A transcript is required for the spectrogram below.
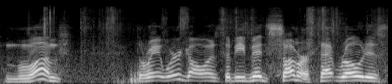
month. The rate we're going is to be midsummer. That road is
